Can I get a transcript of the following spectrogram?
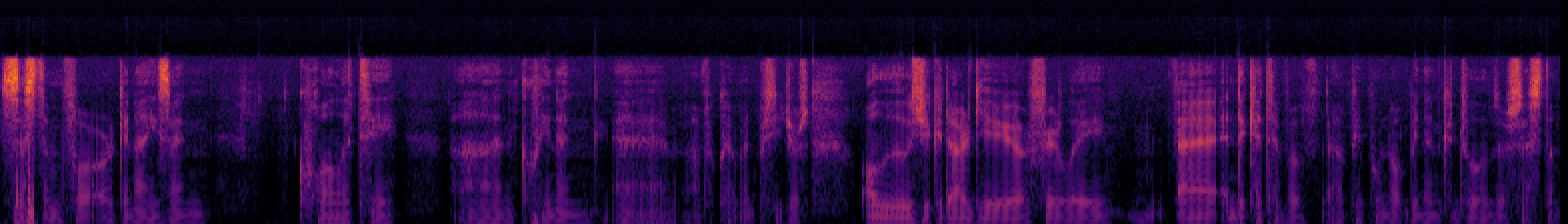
system for organizing quality and cleaning uh, of equipment procedures. All of those you could argue are fairly uh, indicative of people not being in control of their system.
